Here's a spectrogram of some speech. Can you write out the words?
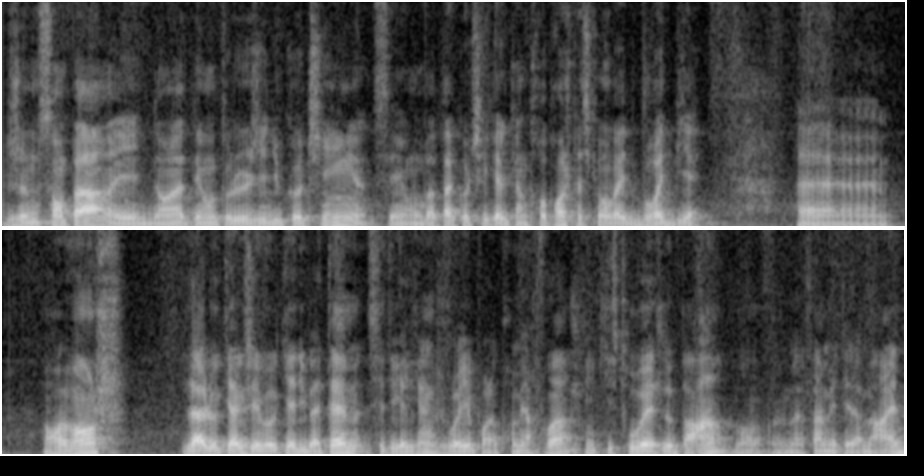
je ne me sens pas, et dans la déontologie du coaching, c'est on va pas coacher quelqu'un de trop proche parce qu'on va être bourré de biais. Euh, en revanche, là, le cas que j'évoquais du baptême, c'était quelqu'un que je voyais pour la première fois et qui se trouvait être le parrain. Bon, euh, ma femme était la marraine.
